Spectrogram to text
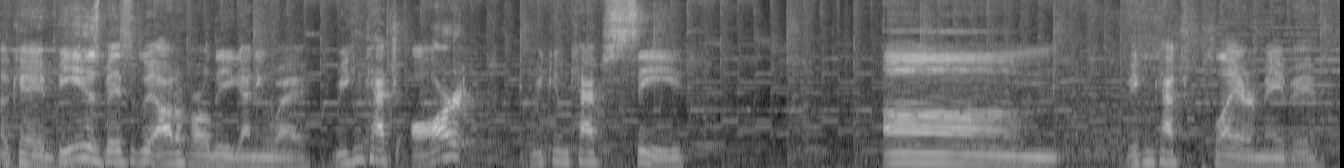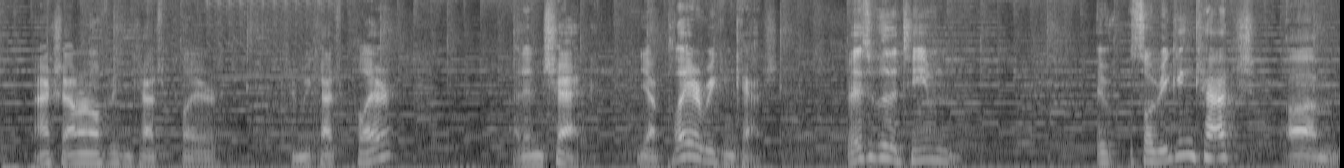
Okay, B is basically out of our league anyway. We can catch R. We can catch C. Um, we can catch player, maybe. Actually, I don't know if we can catch player. Can we catch player? I didn't check. Yeah, player we can catch. Basically, the team... If So we can catch um,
